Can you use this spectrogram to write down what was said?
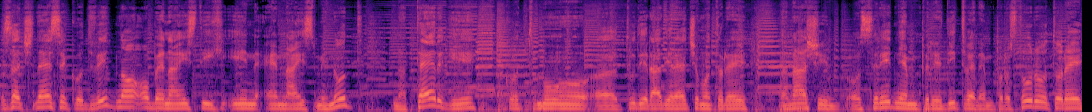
Začne se kot vedno ob 11. in 11 minut na Tergi, kot mu uh, tudi radi rečemo, torej na našem osrednjem preditvenem prostoru, torej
